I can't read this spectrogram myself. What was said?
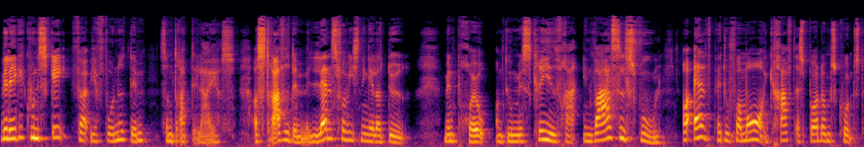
vil ikke kunne ske, før vi har fundet dem, som dræbte Lejers, og straffet dem med landsforvisning eller død. Men prøv, om du med skriget fra en varselsfugl, og alt, hvad du formår i kraft af spådomskunst,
